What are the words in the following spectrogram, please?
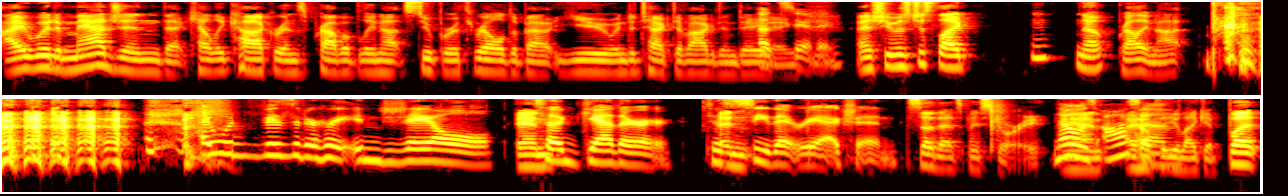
I would imagine that Kelly Cochran's probably not super thrilled about you and Detective Ogden dating. Outstanding. And she was just like, "Mm, No, probably not. I would visit her in jail And- together to and- see that reaction. So that's my story. No, it's And I hope that you like it. But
